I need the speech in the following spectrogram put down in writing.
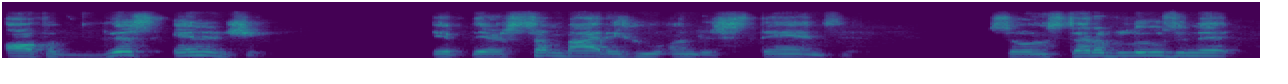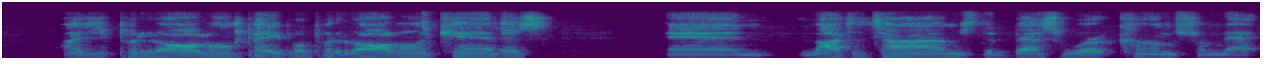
off of this energy if there's somebody who understands it. So instead of losing it, I just put it all on paper, put it all on canvas, and lots of times the best work comes from that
